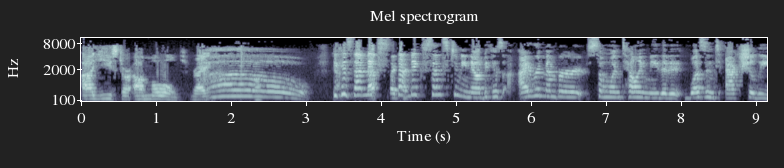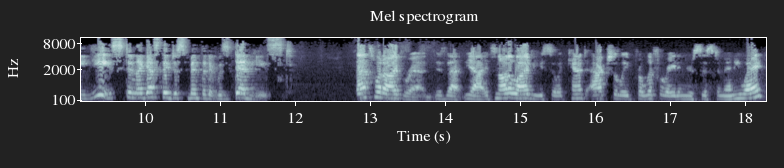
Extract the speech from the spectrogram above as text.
a yeast or a mold, right? Oh, because that makes that makes sense to me now. Because I remember someone telling me that it wasn't actually yeast, and I guess they just meant that it was dead yeast. That's what I've read. Is that yeah, it's not a live yeast, so it can't actually proliferate in your system anyway.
